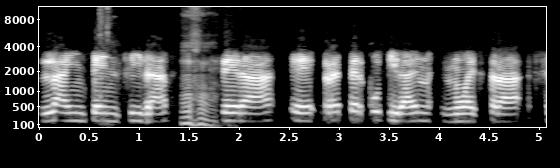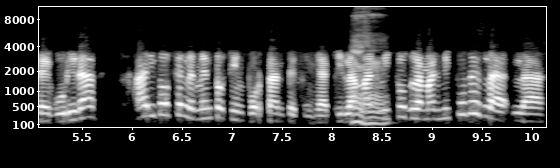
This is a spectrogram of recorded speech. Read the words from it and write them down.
la intensidad será eh, repercutirá en nuestra seguridad. Hay dos elementos importantes, Iñaki. La magnitud, la magnitud es la, la,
